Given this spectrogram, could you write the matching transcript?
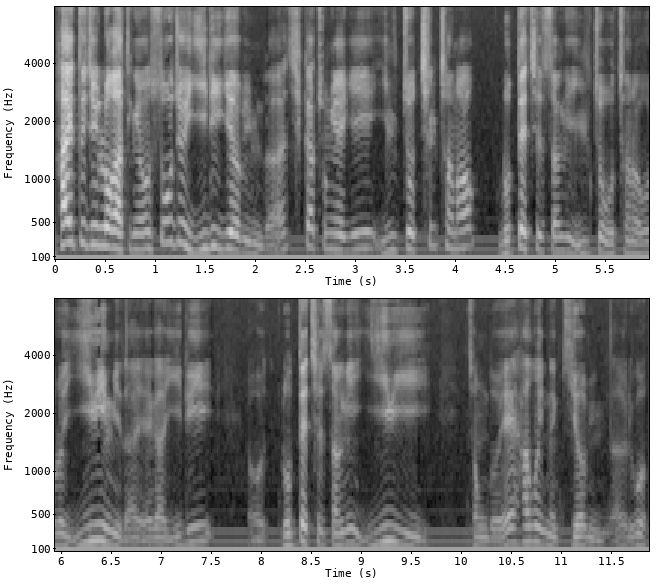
하이트 진로 같은 경우는 소주 1위 기업입니다. 시가총액이 1조 7천억, 롯데칠성이 1조 5천억으로 2위입니다. 얘가 1위, 어, 롯데칠성이 2위 정도에 하고 있는 기업입니다. 그리고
